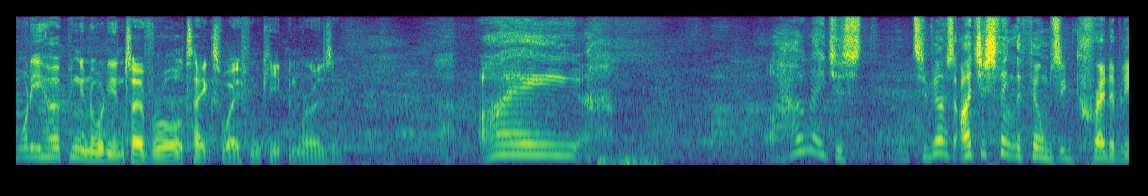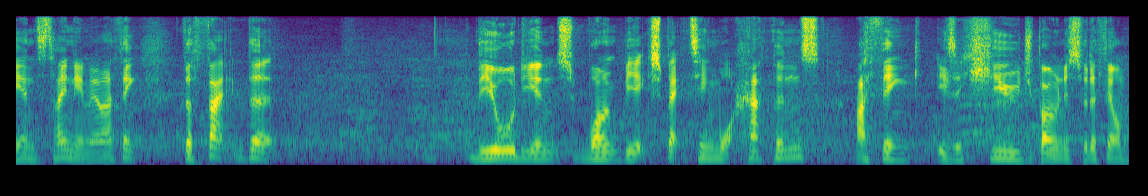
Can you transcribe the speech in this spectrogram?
What are you hoping an audience overall takes away from Keeping Rosy? I, I hope they just, to be honest, I just think the film's incredibly entertaining, and I think the fact that the audience won't be expecting what happens, I think, is a huge bonus for the film.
